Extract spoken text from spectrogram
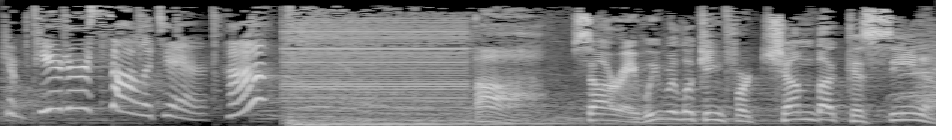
Computer solitaire, huh? Ah, oh, sorry, we were looking for Chumba Casino.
